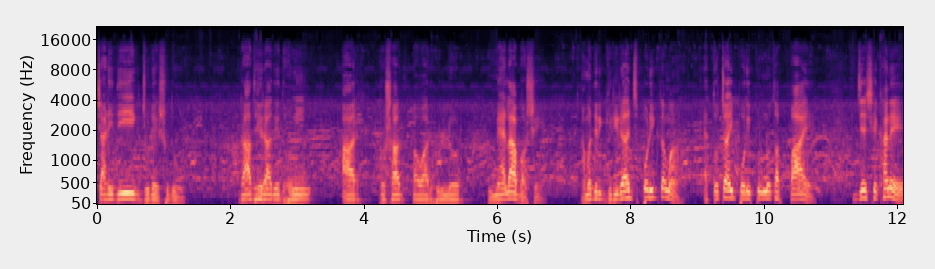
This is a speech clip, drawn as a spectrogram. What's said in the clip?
চারিদিক জুড়ে শুধু রাধে রাধে ধ্বনি আর প্রসাদ পাওয়ার হুল্লোর মেলা বসে। আমাদের গিরিরাজ পরিক্রমা এতটাই পরিপূর্ণতা পায় যে সেখানে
